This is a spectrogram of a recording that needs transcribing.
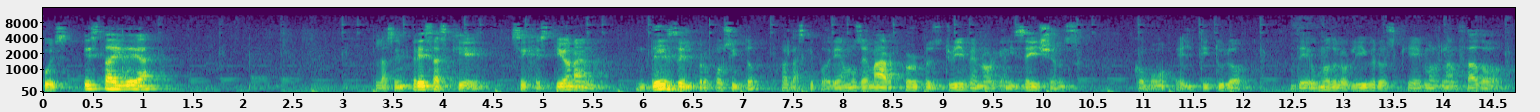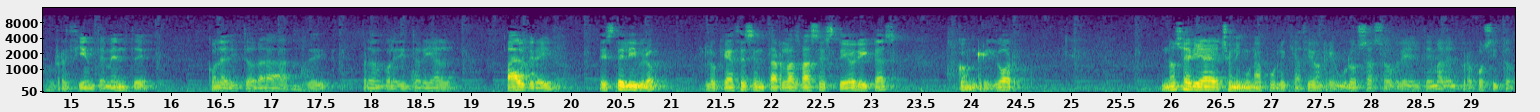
Pues esta idea, las empresas que se gestionan desde el propósito, a las que podríamos llamar Purpose Driven Organizations, como el título de uno de los libros que hemos lanzado recientemente con la, editorial Palgrave, este libro lo que hace es sentar las bases teóricas con rigor. No se había hecho ninguna publicación rigurosa sobre el tema del propósito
